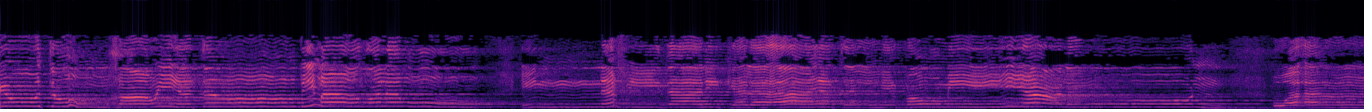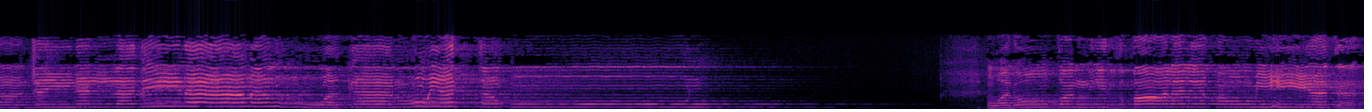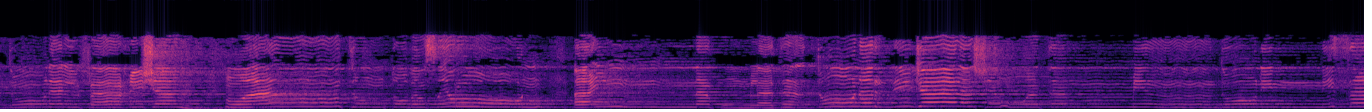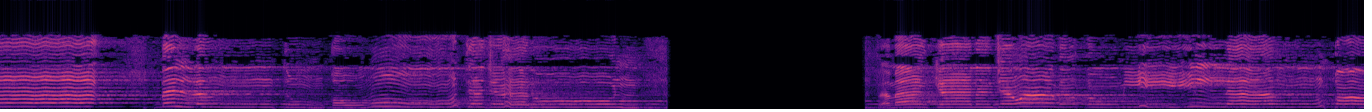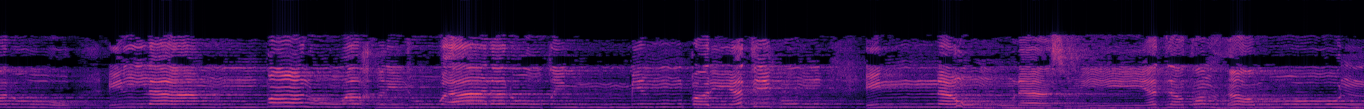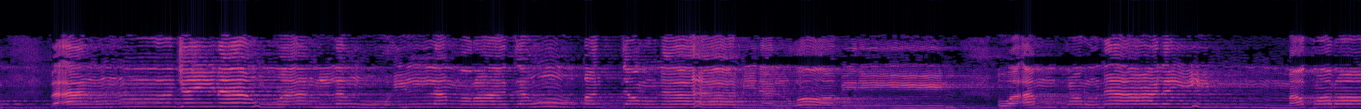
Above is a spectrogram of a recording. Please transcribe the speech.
وَأَنجَيْنَا الَّذِينَ آمَنُوا وَكَانُوا يَتَّقُونَ. وَلُوطًا إِذْ قَالَ لِقَوْمِهِ أَتَأْتُونَ الْفَاحِشَةَ وَأَنتُمْ تُبْصِرُونَ أَئِنَّكُمْ لَتَأْتُونَ الرِّجَالَ بَلْ أَنتُمْ قَوْمٌ تَجْهَلُونَ فَمَا كَانَ جَوَابَ قَوْمِهِ إِلَّا أَن قَالُوا أَخْرِجُوا آلَ لُوطٍ مِّن قَرْيَتِكُمْ ۖ إِنَّهُمْ أُنَاسٌ يَتَطَهَّرُونَ وَأَمْطَرْنَا عَلَيْهِم مَّطَرًا ۖ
